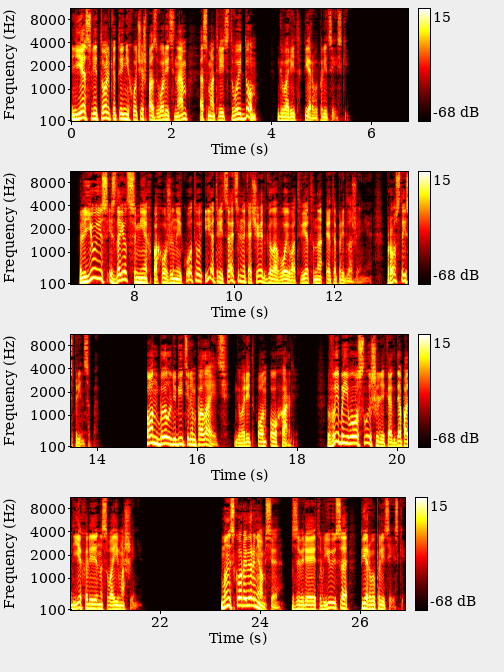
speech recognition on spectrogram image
«Если только ты не хочешь позволить нам осмотреть твой дом», — говорит первый полицейский. Льюис издает смех, похожий на икоту, и отрицательно качает головой в ответ на это предложение. Просто из принципа. «Он был любителем полаять», — говорит он о Харли. «Вы бы его услышали, когда подъехали на своей машине». «Мы скоро вернемся», — заверяет Льюиса первый полицейский,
